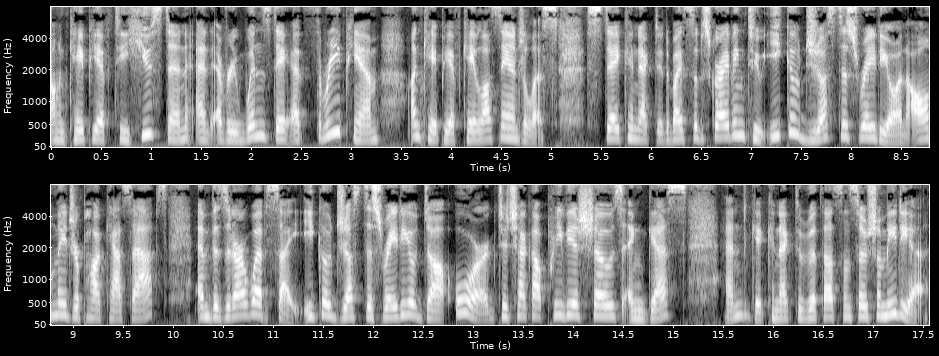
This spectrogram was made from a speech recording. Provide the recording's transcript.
on KPFT Houston and every Wednesday at 3 p.m. on KPFK Los Angeles. Stay connected by subscribing to Eco Justice Radio on all major podcast apps and visit our website, ecojusticeradio.org to check out previous shows and guests and get connected with us on social media.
